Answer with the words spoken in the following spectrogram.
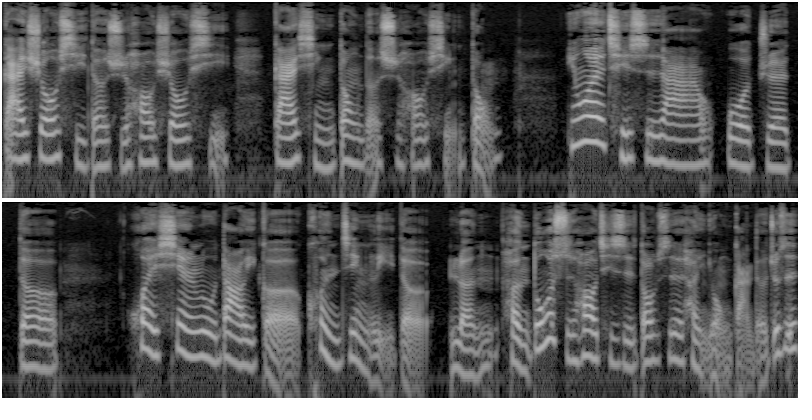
该休息的时候休息，该行动的时候行动。因为其实啊，我觉得会陷入到一个困境里的人，很多时候其实都是很勇敢的，就是。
